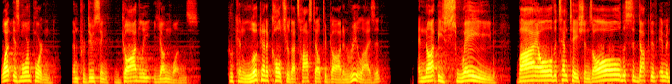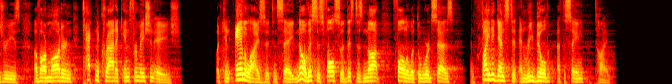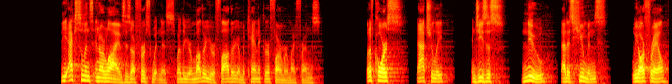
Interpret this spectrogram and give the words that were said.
What is more important than producing godly young ones who can look at a culture that's hostile to God and realize it and not be swayed by all the temptations, all the seductive imageries of our modern technocratic information age, but can analyze it and say, no, this is falsehood. This does not follow what the word says, and fight against it and rebuild at the same time. The excellence in our lives is our first witness, whether you're a mother, you're a father, you're a mechanic, or a farmer, my friends. But of course, naturally, and Jesus knew that as humans, we are frail.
